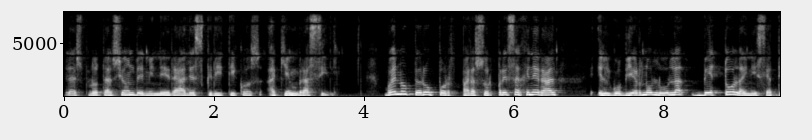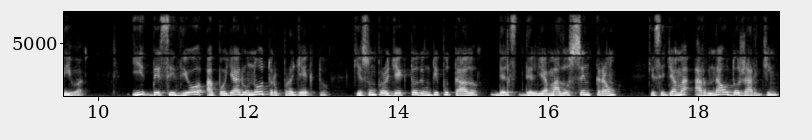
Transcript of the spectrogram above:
la explotación de minerales críticos aquí en Brasil. Bueno, pero por, para sorpresa general, el gobierno Lula vetó la iniciativa y decidió apoyar un otro proyecto que es un proyecto de un diputado del, llamado Centrão, que se llama Arnaldo Jardim,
